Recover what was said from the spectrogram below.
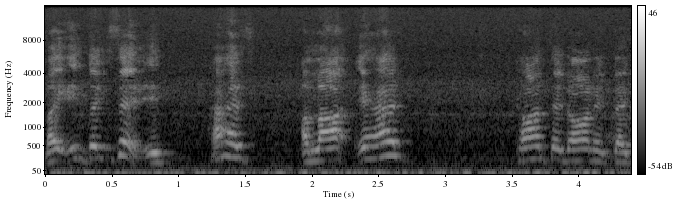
like it, like I said, it has a lot. It has content on it that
